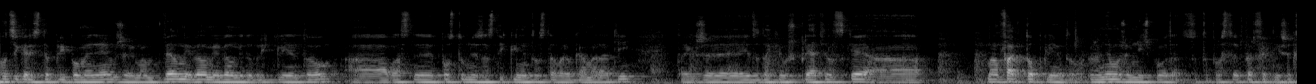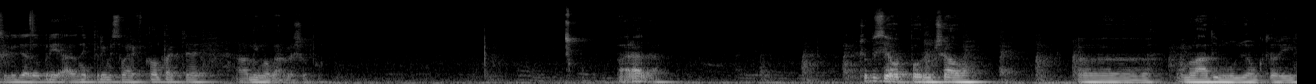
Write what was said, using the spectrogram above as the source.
hoci kedy si to pripomeniem, že mám veľmi, veľmi, veľmi dobrých klientov a vlastne postupne sa z tých klientov stávajú kamaráti Takže je to také už priateľské a mám fakt top klientov, akože nemôžem nič povedať, sú to proste perfektní všetci ľudia dobrí a s niektorými som aj v kontakte a mimo barbershopu. Paráda. Čo by si odporúčal uh, mladým ľuďom, ktorí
